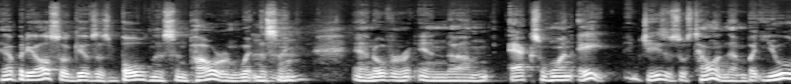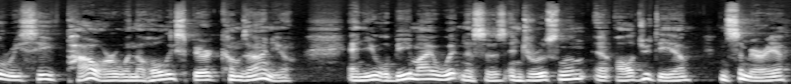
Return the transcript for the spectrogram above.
Yeah, but he also gives us boldness and power in witnessing. Mm-hmm. And over in um, Acts 1 8, Jesus was telling them, But you will receive power when the Holy Spirit comes on you, and you will be my witnesses in Jerusalem and all Judea and Samaria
